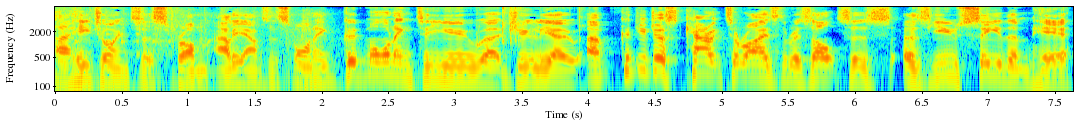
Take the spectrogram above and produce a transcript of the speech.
Uh, he joins us from Allianz this morning. Good morning to you, uh, Giulio. Um, could you just characterize the results as, as you see them here?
